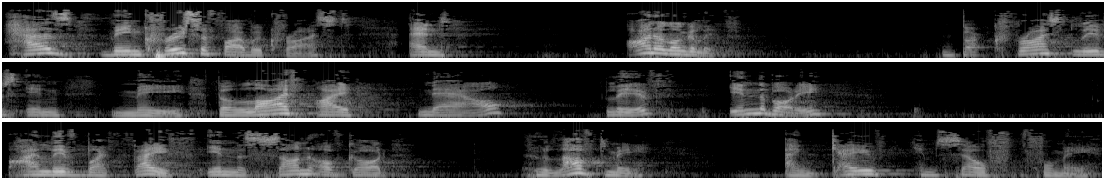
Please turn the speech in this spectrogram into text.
has been crucified with Christ and I no longer live. But Christ lives in me. The life I now live in the body I live by faith in the Son of God who loved me and gave himself for me.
